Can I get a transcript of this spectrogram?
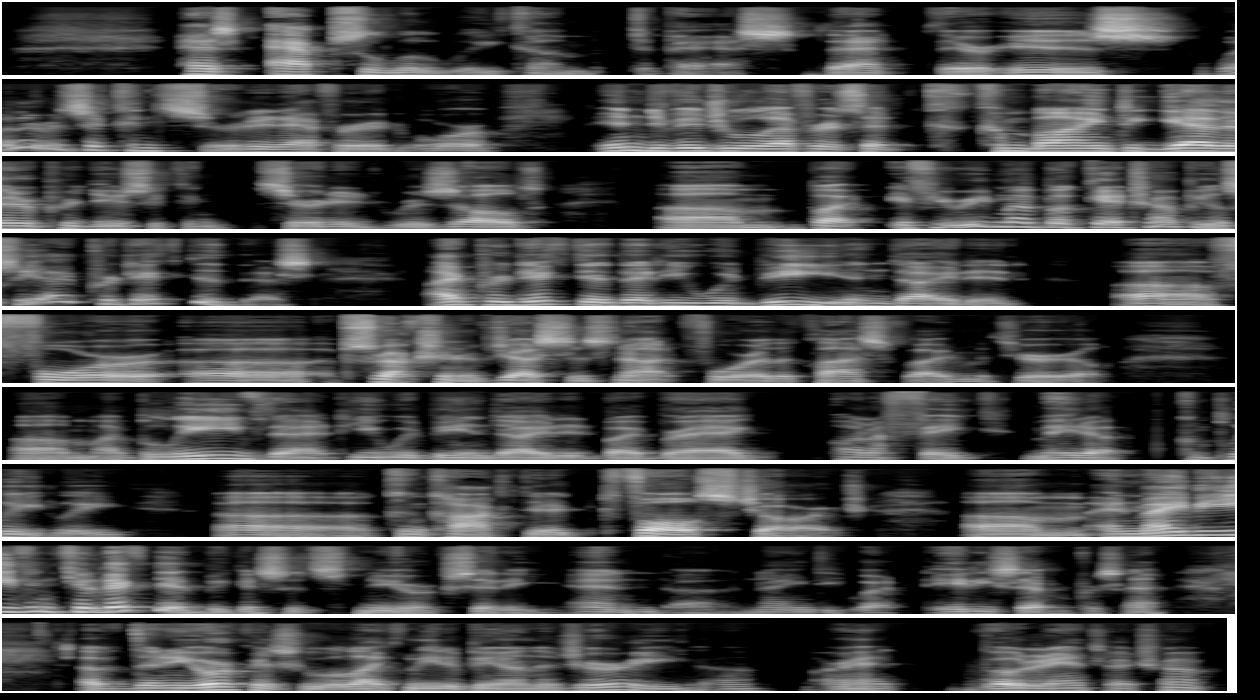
has absolutely come to pass. That there is, whether it's a concerted effort or individual efforts that c- combine together to produce a concerted result. Um, but if you read my book, Get Trump, you'll see I predicted this. I predicted that he would be indicted uh, for uh, obstruction of justice, not for the classified material. Um, I believe that he would be indicted by Bragg on a fake, made up completely uh, concocted false charge. Um, and maybe even convicted because it's New York City and uh, 90, what, 87% of the New Yorkers who are likely to be on the jury uh, are at, voted anti Trump.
